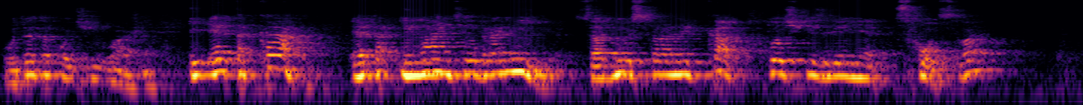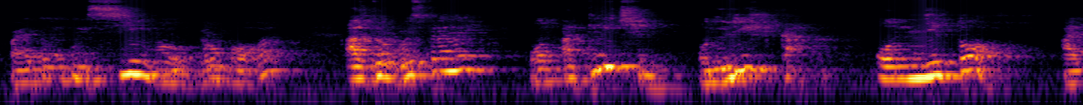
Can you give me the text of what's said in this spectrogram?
Вот это очень важно. И это как? Это инантиодромия. С одной стороны, как с точки зрения сходства, поэтому он символ другого, а с другой стороны, он отличен, он лишь как, он не то, а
